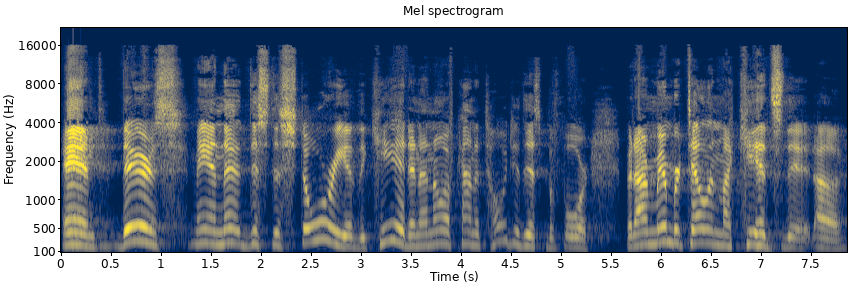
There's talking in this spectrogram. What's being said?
And there's, man, this, the story of the kid, and I know I've kind of told you this before, but I remember telling my kids that, uh,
